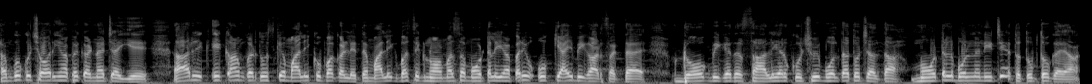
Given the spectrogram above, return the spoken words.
हमको कुछ और यहाँ पे करना चाहिए। यार एक, काम करते उसके मालिक को पकड़ लेते हैं। मालिक बस एक नॉर्मल सा मोटल यहाँ पर वो क्या ही बिगाड़ सकता है। डॉग भी कहते साले यार कुछ भी बोलता तो चलता। मोटल बोलना नहीं चाहिए तो तुम तो गया।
